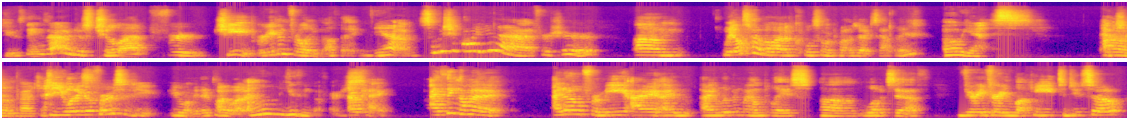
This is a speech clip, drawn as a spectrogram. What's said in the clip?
do things at and just chill at for cheap or even for like nothing. Yeah. So we should probably do that for sure. Um, we also have a lot of cool summer projects happening. Oh yes. Passion Um, project. Do you want to go first, or do you, you want me to talk about it? Um, you can go first. Okay. I think I'm gonna. I know for me, I I, I live in my own place. Um, love it to death. Very very lucky to do so.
